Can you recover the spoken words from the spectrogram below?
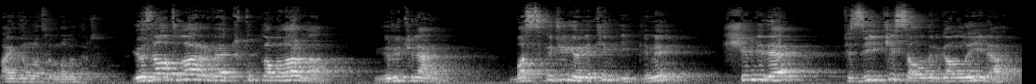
aydınlatılmalıdır. Gözaltılar ve tutuklamalarla yürütülen baskıcı yönetim iklimi şimdi de fiziki saldırganlığıyla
